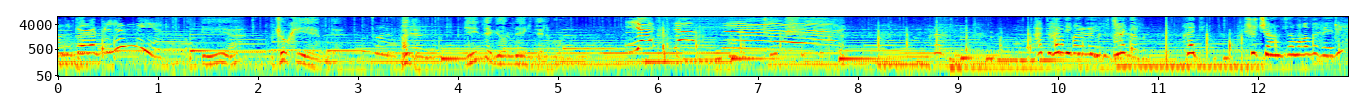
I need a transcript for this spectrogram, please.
Onu görebilir miyim? İyi ya. Çok iyi hem de. Hadi giyin de görmeye gidelim onu. Yaşasın! Hadi, Hadi gidelim hadi. Hadi şu çantamı alıvereyim.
